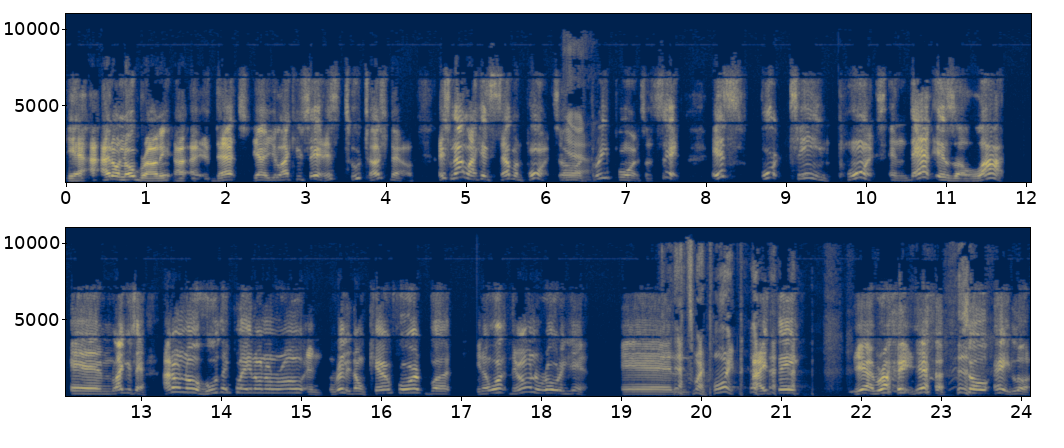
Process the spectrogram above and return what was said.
Yeah, I, I don't know, Brownie. I, I, that's yeah, you like you said, it's two touchdowns. It's not like it's seven points or Yeah. three points or six. It's 14 points, and that is a lot. And like you said, I don't know who they played on the road and really don't care for it, but you know what? They're on the road again. And That's my point. I think, yeah, right, yeah. So, hey, look,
